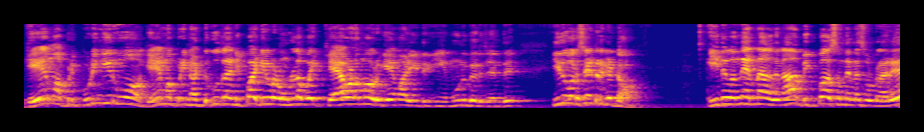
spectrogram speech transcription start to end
கேம் அப்படி புடுங்கிருவோம். கேம் அப்படி நட்டு நிப்பாட்டியோட நிப்பாட்டி விட உள்ள போய் கேவலமா ஒரு கேம் ஆடிட்டு இருக்கீங்க மூணு பேர் சேர்ந்து. இது ஒரு சைடு இருக்கட்டும். இது வந்து என்ன ஆகுதுன்னா பிக் பாஸ் வந்து என்ன சொல்றாரு?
